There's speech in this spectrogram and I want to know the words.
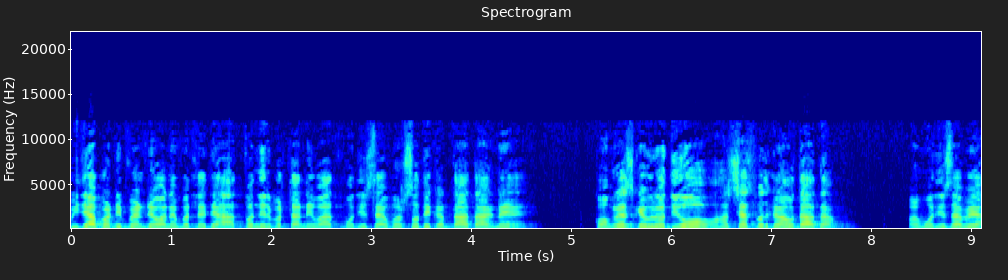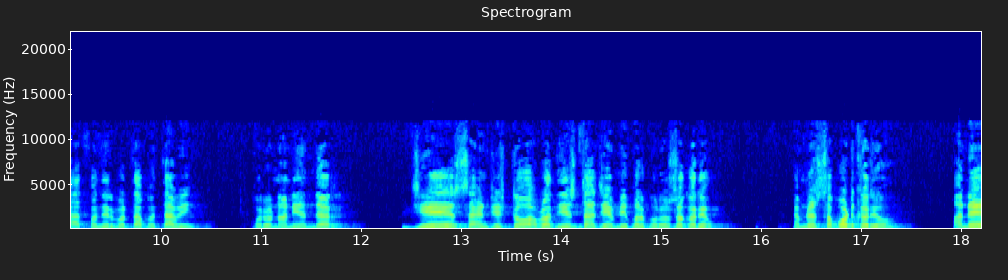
બીજા પર ડિપેન્ડ રહેવાને બદલે જે આત્મનિર્ભરતાની વાત મોદી સાહેબ વર્ષોથી કરતા હતા એને કોંગ્રેસ કે વિરોધીઓ હાસ્યાસ્પદ ગણાવતા હતા. પણ મોદી સાહેબે આત્મનિર્ભરતા બતાવી, કોરોનાની અંદર જે સાયન્ટિસ્ટો આપણા દેશના છે એમની પર ભરોસો કર્યો, એમને સપોર્ટ કર્યો અને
